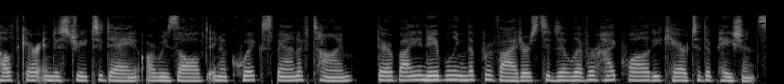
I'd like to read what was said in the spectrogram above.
healthcare industry today are resolved in a quick span of time, thereby enabling the providers to deliver high quality care to the patients.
